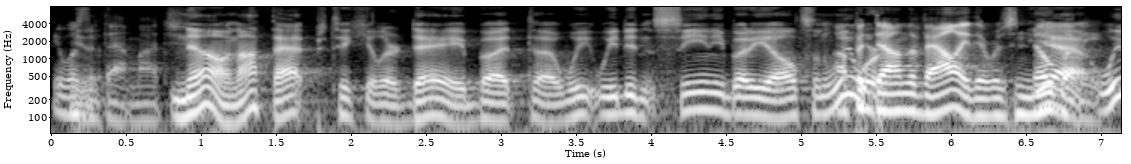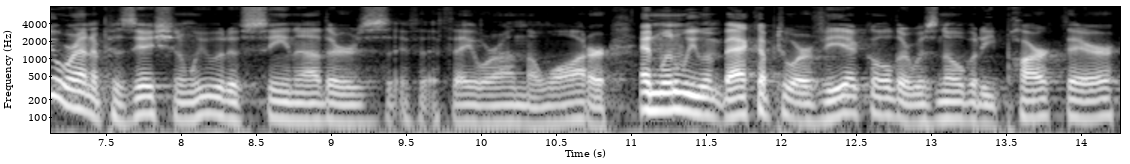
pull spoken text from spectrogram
It wasn't that much. No, not that particular day, but uh, we, we didn't see anybody else. And we Up were, and down the valley, there was nobody. Yeah, we were in a position we would have seen others if, if they were on the water. And when we went back up to our vehicle, there was nobody parked there.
